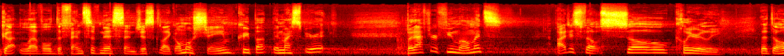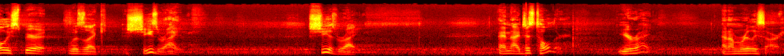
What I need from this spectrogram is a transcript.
gut level defensiveness and just like almost shame creep up in my spirit. But after a few moments, I just felt so clearly that the Holy Spirit was like, she's right. She is right. And I just told her, you're right. And I'm really sorry.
